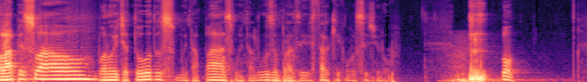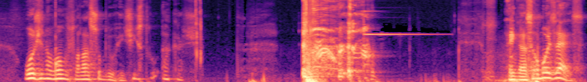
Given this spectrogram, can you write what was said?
Olá pessoal, boa noite a todos, muita paz, muita luz, é um prazer estar aqui com vocês de novo. Bom, hoje nós vamos falar sobre o registro Akash. É engraçado, Moisés,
